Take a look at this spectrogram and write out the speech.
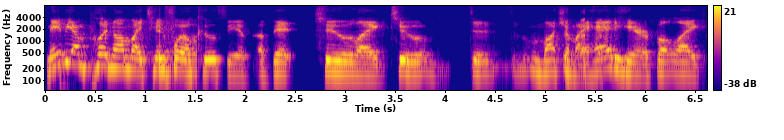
maybe I'm putting on my tinfoil kufi a, a bit too like too, too much of my head here, but like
